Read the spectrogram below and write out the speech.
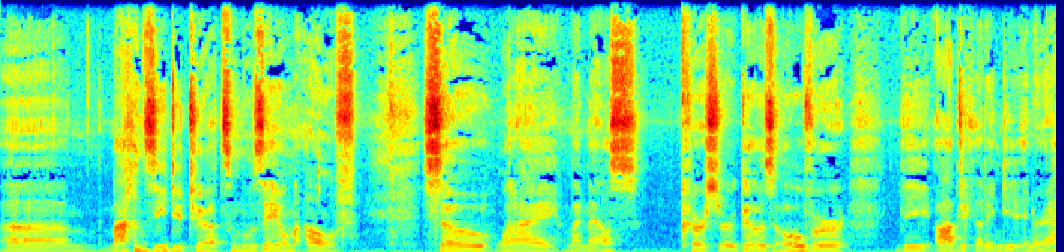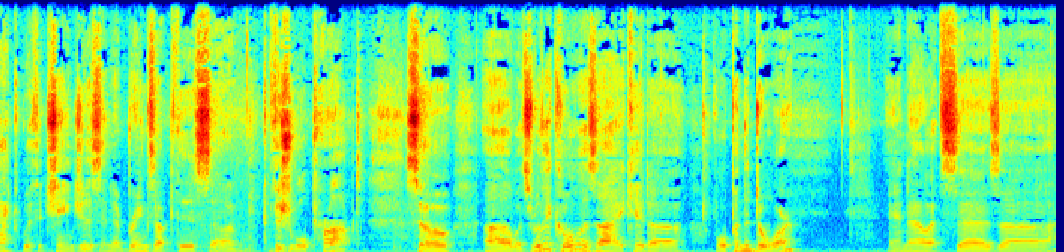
Um, machen Sie die Tür zum Museum auf. So when I my mouse cursor goes over the object that I need to interact with, it changes and it brings up this um, visual prompt. So uh, what's really cool is I could uh, open the door, and now it says, uh,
